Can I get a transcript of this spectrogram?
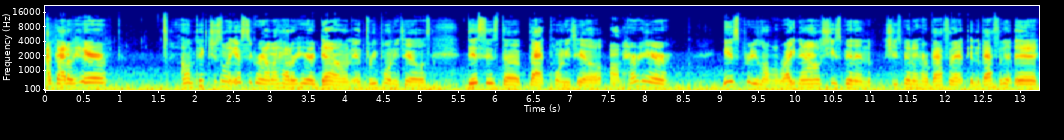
I've got her hair um, pictures on Instagram. I had her hair down in three ponytails. This is the back ponytail. Um, her hair is pretty long right now. She's been in the she's been in her bassinet in the bassinet bag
